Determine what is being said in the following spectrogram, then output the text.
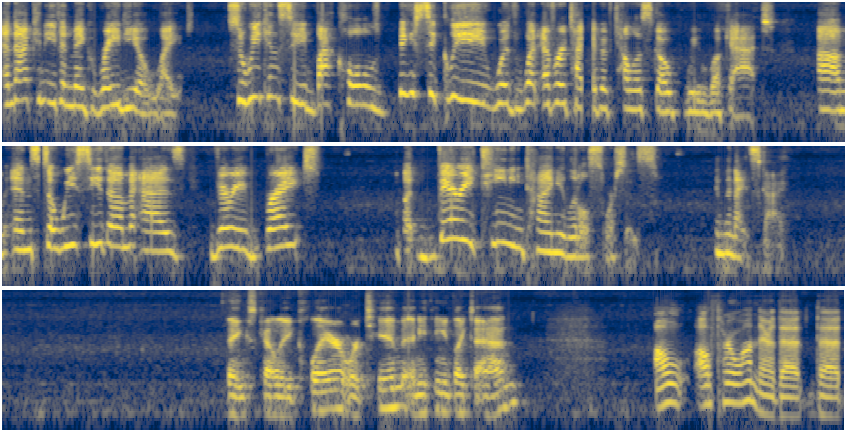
and that can even make radio light. So we can see black holes basically with whatever type of telescope we look at. Um, and so we see them as very bright, but very teeny tiny little sources in the night sky. Thanks, Kelly. Claire or Tim, anything you'd like to add? I'll I'll throw on there that that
